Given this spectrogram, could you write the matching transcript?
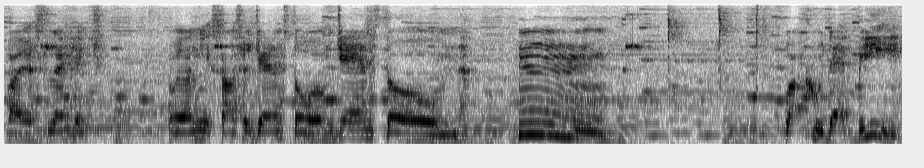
by via Sledge. We'll need Sunshine Gemstone. Gemstone. Hmm. What could that be?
